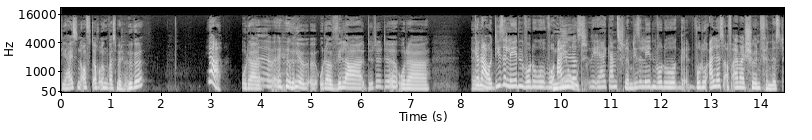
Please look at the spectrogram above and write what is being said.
Die heißen oft auch irgendwas mit Hügge Ja, oder äh, Hügge. hier äh, oder Villa oder Genau, diese Läden, wo du, wo Nude. alles, ja, ganz schlimm, diese Läden, wo du, wo du alles auf einmal schön findest.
